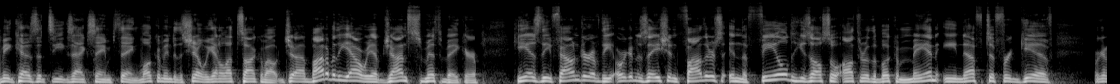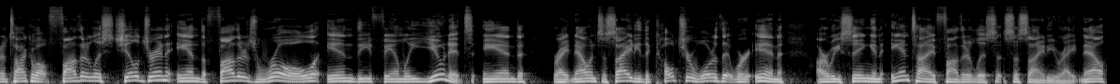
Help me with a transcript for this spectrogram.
because it's the exact same thing. Welcome into the show. We got a lot to talk about. Bottom of the hour, we have John Smithbaker. He is the founder of the organization Fathers in the Field. He's also author of the book A Man Enough to Forgive. We're going to talk about fatherless children and the father's role in the family unit. And right now in society, the culture war that we're in, are we seeing an anti fatherless society right now?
